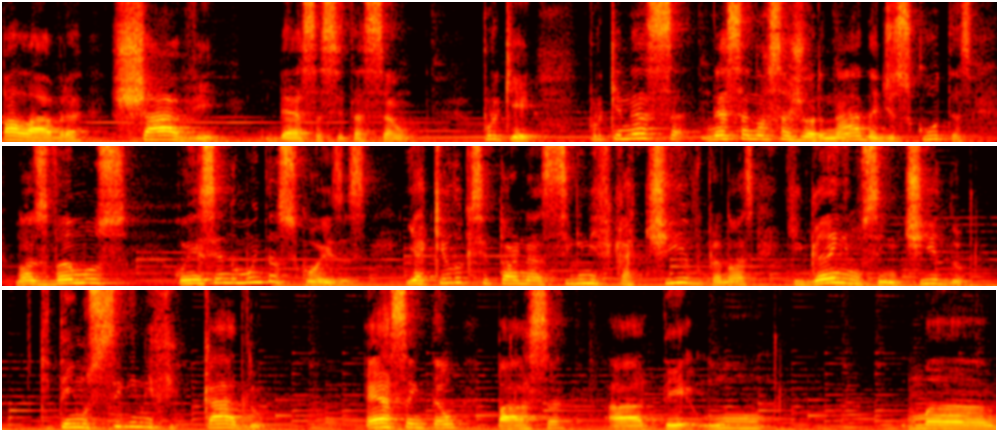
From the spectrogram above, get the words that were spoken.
palavra-chave dessa citação. Por quê? Porque nessa, nessa nossa jornada de escutas, nós vamos conhecendo muitas coisas e aquilo que se torna significativo para nós, que ganha um sentido, tem um significado, essa então passa a ter um, uma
